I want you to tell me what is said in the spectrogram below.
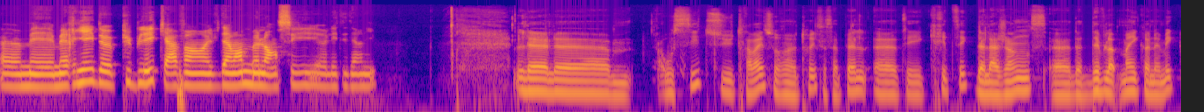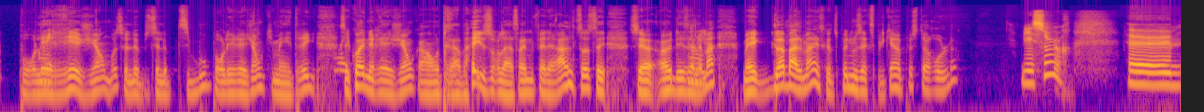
mais, mais rien de public avant, évidemment, de me lancer l'été dernier. Le, le, aussi, tu travailles sur un truc, ça s'appelle euh, tes critiques de l'Agence euh, de développement économique pour les oui. régions. Moi, c'est le, le, petit bout pour les régions qui m'intrigue. Oui. C'est quoi une région quand on travaille sur la scène fédérale? Ça, c'est un des oui. éléments. Mais globalement, est-ce que tu peux nous expliquer un peu ce rôle-là? Bien sûr. Euh,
